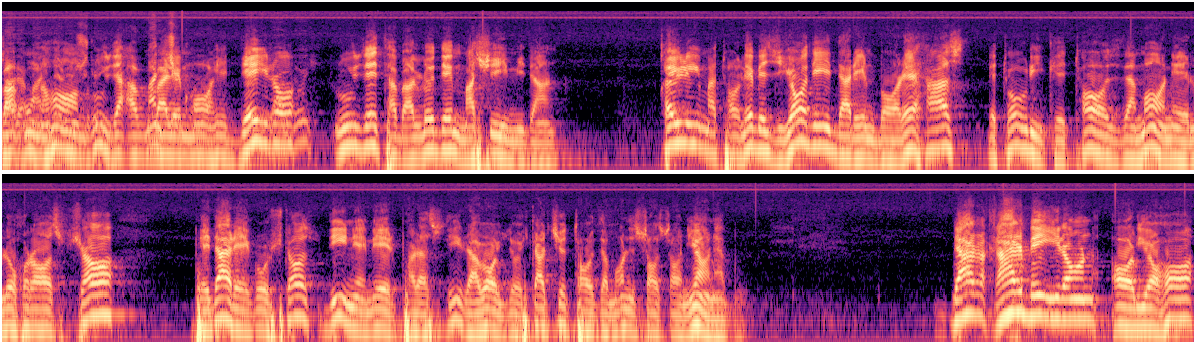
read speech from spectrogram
و اونها هم روز اول ماه دی را روز تولد مسیح میدن. خیلی مطالب زیادی در این باره هست. به طوری که تا زمان لخراس شاه پدر گشتاس دین میر پرستی رواج داشت گرچه تا زمان ساسانیان بود در غرب ایران آریاها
